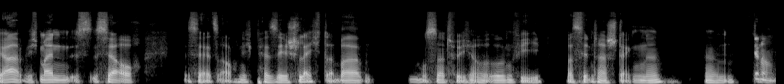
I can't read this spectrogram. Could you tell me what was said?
Ja, ich meine, es ist ja auch, ist ja jetzt auch nicht per se schlecht, aber muss natürlich auch irgendwie was hinterstecken, ne? Ähm, genau.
